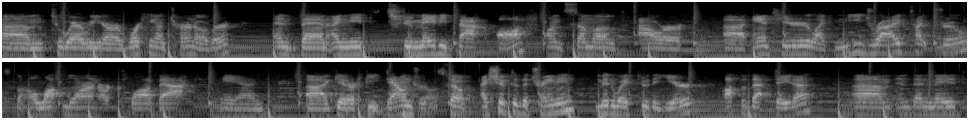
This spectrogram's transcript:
um, to where we are working on turnover. And then I need to maybe back off on some of our uh, anterior, like knee drive type drills, but a lot more on our claw back and uh, get our feet down drills. So I shifted the training midway through the year off of that data um, and then made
